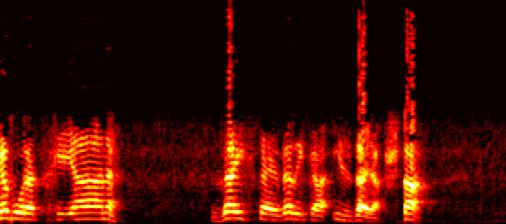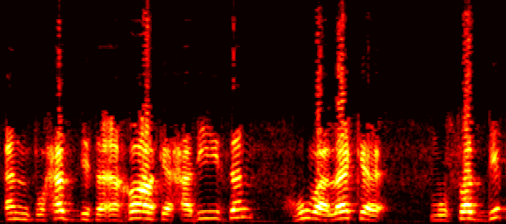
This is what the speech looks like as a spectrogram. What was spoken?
kaburat khiyana zaista je velika izdaja. Šta? An tuhaddisa akhaka hadisen huwa laka musaddiq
